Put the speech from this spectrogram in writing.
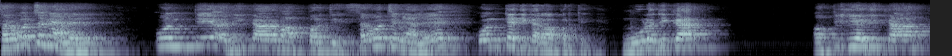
सर्वोच्च न्यायालय कोणते अधिकार वापरते? सर्वोच्च न्यायालय कोणते अधिकार वापरते? मूळ अधिकार अपिली अधिकार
